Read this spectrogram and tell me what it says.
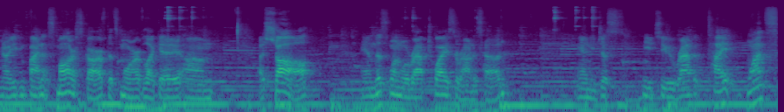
you know, you can find a smaller scarf that's more of like a, um, a shawl, and this one will wrap twice around his head. And you just need to wrap it tight once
